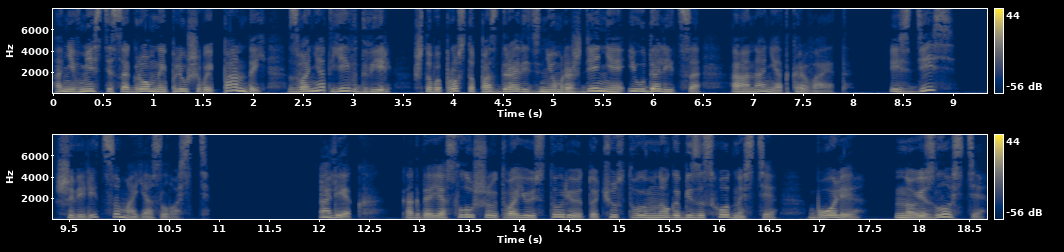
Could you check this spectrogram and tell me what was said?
Они вместе с огромной плюшевой пандой звонят ей в дверь, чтобы просто поздравить с днем рождения и удалиться, а она не открывает. И здесь шевелится моя злость. Олег, когда я слушаю твою историю, то чувствую много безысходности, боли, но и злости.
